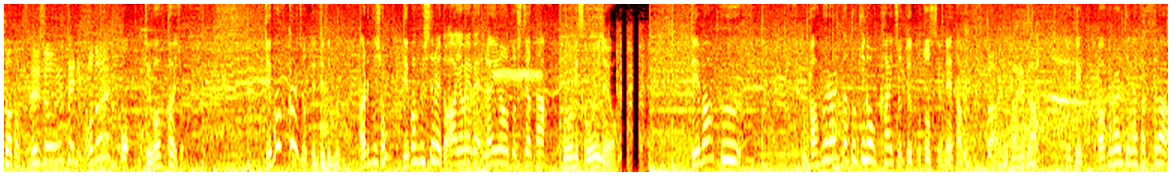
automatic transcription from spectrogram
とっとと通常運転に戻るおデバフ解除デバフ解除って出てもあれでしょ？デバフしてないと。あやばいやばい。ラインアウトしちゃった。このミス多いのよ。デバフバフられた時の解除ってことっすよね多分。バレバレだ。けバフられてなかったら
